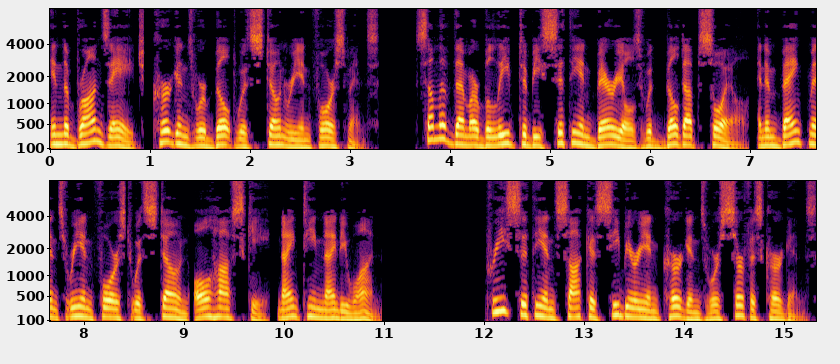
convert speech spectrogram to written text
In the Bronze Age, kurgans were built with stone reinforcements. Some of them are believed to be Scythian burials with built-up soil, and embankments reinforced with stone Olkhovsky, 1991. Pre-Scythian Saka Siberian kurgans were surface kurgans.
